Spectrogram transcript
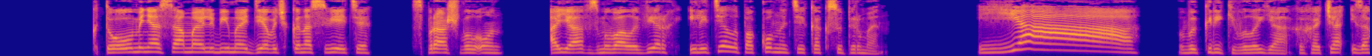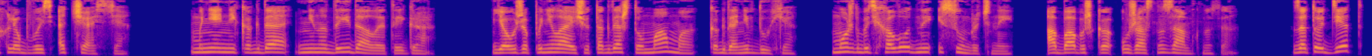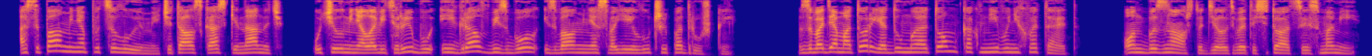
«Кто у меня самая любимая девочка на свете?» — спрашивал он, а я взмывала вверх и летела по комнате, как Супермен. «Я!» — выкрикивала я, хохоча и захлебываясь от счастья. Мне никогда не надоедала эта игра. Я уже поняла еще тогда, что мама, когда не в духе, может быть холодной и сумрачной, а бабушка ужасно замкнута. Зато дед осыпал меня поцелуями, читал сказки на ночь, учил меня ловить рыбу и играл в бейсбол и звал меня своей лучшей подружкой. Заводя мотор, я думаю о том, как мне его не хватает. Он бы знал, что делать в этой ситуации с мами.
